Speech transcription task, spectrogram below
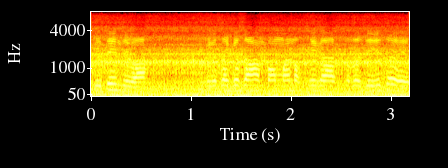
Dito yun, di ba? May kasagadahan pang manok si Castro dito eh.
